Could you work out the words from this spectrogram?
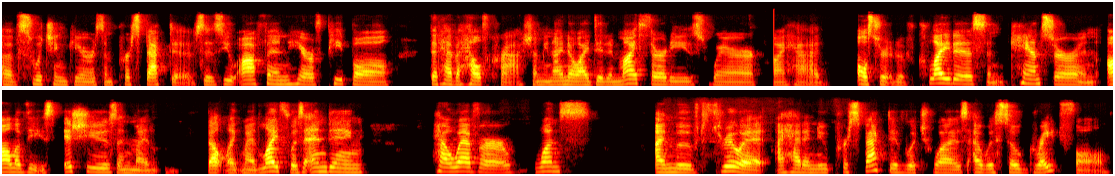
of switching gears and perspectives is you often hear of people that have a health crash. I mean, I know I did in my 30s where I had ulcerative colitis and cancer and all of these issues and my felt like my life was ending. However, once I moved through it, I had a new perspective, which was I was so grateful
